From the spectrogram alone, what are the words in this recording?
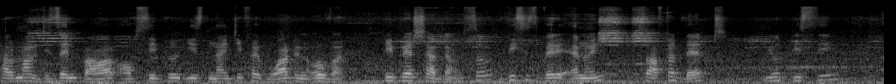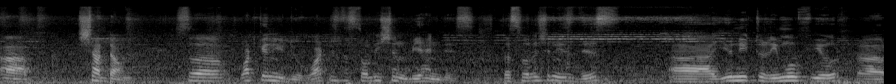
thermal design power of CPU is 95 watt and over. Prepare shutdown. So this is very annoying. So after that, your PC uh, shut down. So what can you do? What is the solution behind this? The solution is this: uh, you need to remove your uh,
